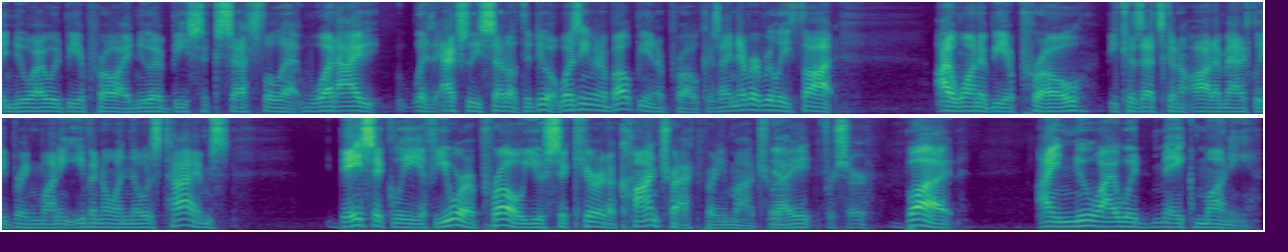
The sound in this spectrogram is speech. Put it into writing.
I knew I would be a pro. I knew I'd be successful at what I was actually set out to do. It wasn't even about being a pro because I never really thought I want to be a pro because that's going to automatically bring money, even though in those times, basically, if you were a pro, you secured a contract pretty much, yeah, right? For sure. But I knew I would make money.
